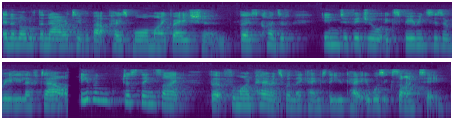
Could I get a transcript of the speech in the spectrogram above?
in a lot of the narrative about post war migration, those kinds of individual experiences are really left out. Even just things like that for my parents when they came to the UK, it was exciting.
